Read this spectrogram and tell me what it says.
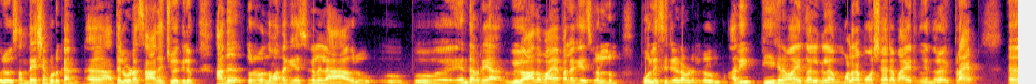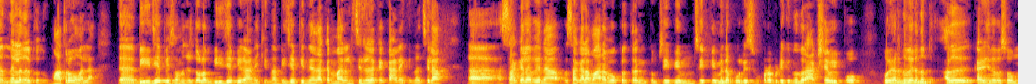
ഒരു സന്ദേശം കൊടുക്കാൻ അതിലൂടെ സാധിച്ചുവെങ്കിലും അത് തുടർന്ന് വന്ന കേസുകളിൽ ആ ഒരു എന്താ പറയാ വിവാദമായ പല കേസുകളിലും പോലീസിന്റെ ഇടപെടലുകളും അതിഭീകരമായിരുന്നു അല്ലെങ്കിൽ വളരെ മോശകരമായിരുന്നു എന്നൊരു അഭിപ്രായം നിലനിൽക്കുന്നു. മാത്രവുമല്ല ബി ജെ പി സംബന്ധിച്ചിടത്തോളം ബി ജെ പി കാണിക്കുന്ന ബി ജെ പി നേതാക്കന്മാരിൽ ചിലരൊക്കെ കാണിക്കുന്ന ചില സകലവിന സകലമാന പോക്കൃത്രങ്ങൾക്കും സി പി എമ്മും സി പി എമ്മിന്റെ പോലീസും കുടപിടിക്കുന്ന ഒരു ആക്ഷേപം ഇപ്പോൾ ഉയർന്നു വരുന്നുണ്ട്. അത് കഴിഞ്ഞ ദിവസവും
